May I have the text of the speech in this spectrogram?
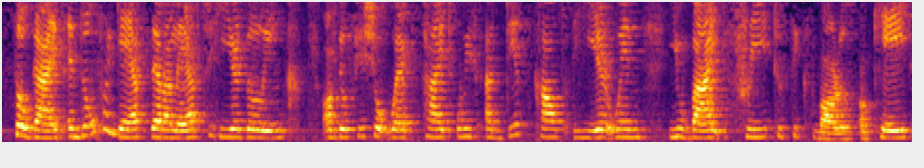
So guys, and don't forget that I left here the link of the official website with a discount here when you buy three to six bottles, okay?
